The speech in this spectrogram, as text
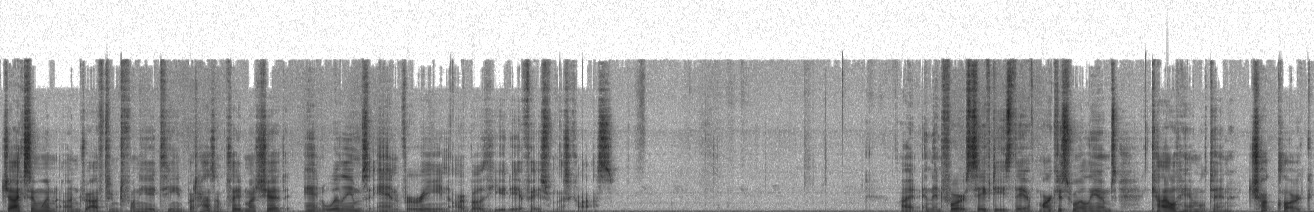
Jackson went undrafted in 2018 but hasn't played much yet, and Williams and Vereen are both UDFAs from this class. Right, and then for safeties, they have Marcus Williams, Kyle Hamilton, Chuck Clark,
